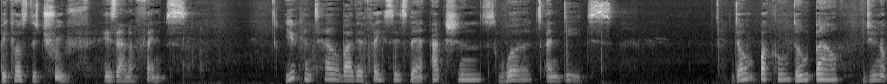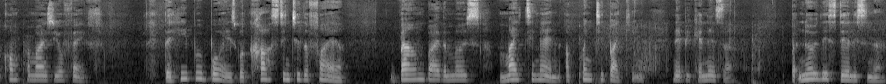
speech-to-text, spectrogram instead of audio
because the truth is an offense. You can tell by their faces, their actions, words, and deeds. Don't buckle, don't bow, do not compromise your faith. The Hebrew boys were cast into the fire, bound by the most mighty men appointed by King Nebuchadnezzar. But know this, dear listener,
